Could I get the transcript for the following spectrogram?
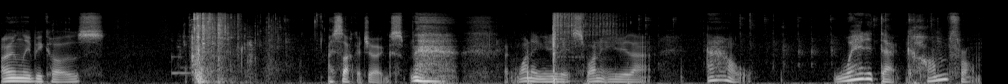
Only because I suck at jokes. like, why don't you do this? Why don't you do that? Ow. Where did that come from?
